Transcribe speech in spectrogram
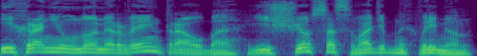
и хранил номер Вейнтрауба еще со свадебных времен.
